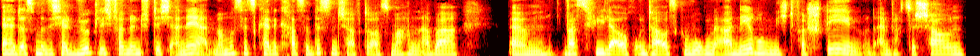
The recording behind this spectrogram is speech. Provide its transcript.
äh, dass man sich halt wirklich vernünftig ernährt. Man muss jetzt keine krasse Wissenschaft draus machen, aber ähm, was viele auch unter ausgewogener Ernährung nicht verstehen und einfach zu schauen,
